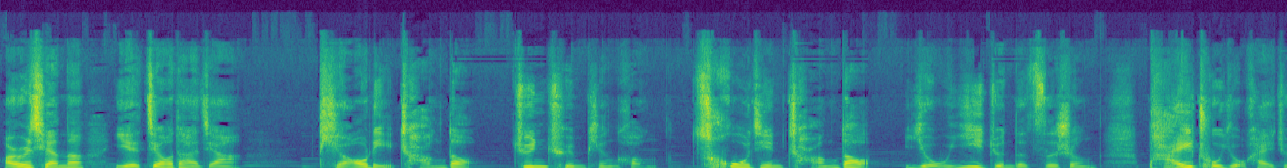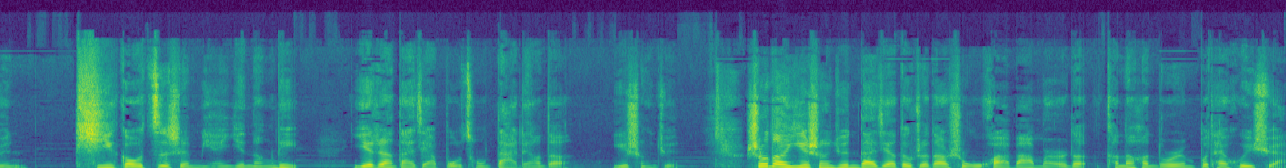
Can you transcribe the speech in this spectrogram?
而且呢，也教大家调理肠道菌群平衡，促进肠道有益菌的滋生，排除有害菌，提高自身免疫能力，也让大家补充大量的益生菌。说到益生菌，大家都知道是五花八门的，可能很多人不太会选。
